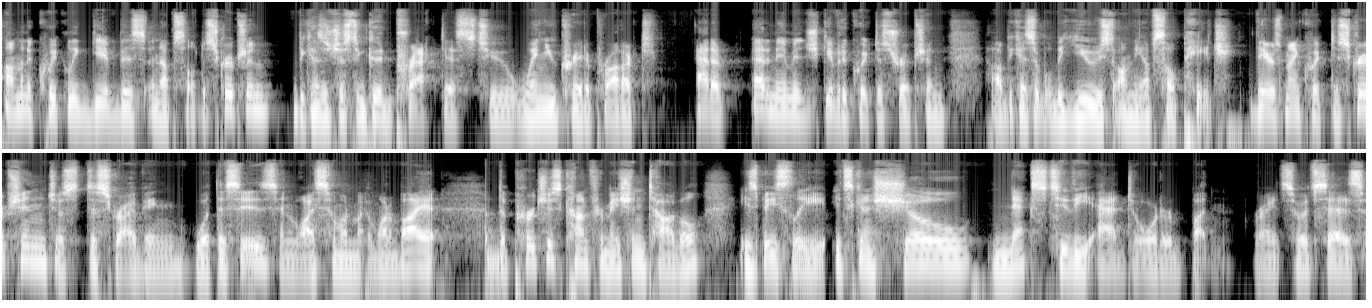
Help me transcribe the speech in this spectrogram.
I'm going to quickly give this an upsell description because it's just a good practice to when you create a product, add, a, add an image, give it a quick description uh, because it will be used on the upsell page. There's my quick description, just describing what this is and why someone might want to buy it. The purchase confirmation toggle is basically, it's going to show next to the add to order button, right? So it says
